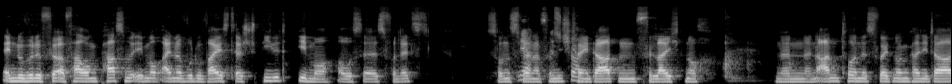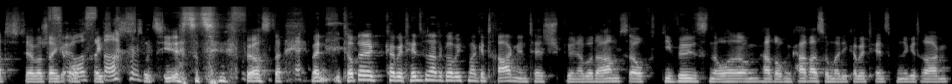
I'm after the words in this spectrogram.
Endo würde für Erfahrung passen, und eben auch einer, wo du weißt, der spielt immer, außer er ist verletzt. Sonst wären ja, dann für mich schon. Kandidaten vielleicht noch ein, ein, Anton ist vielleicht noch ein Kandidat, der wahrscheinlich Förster. auch recht sozial, sozial Förster. ich, mein, ich glaube, der Kapitänsbinde hat er, glaube ich, mal getragen in Testspielen, aber da haben es auch die Wilson, auch, hat auch ein Karasor mal die Kapitänsbinde getragen.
